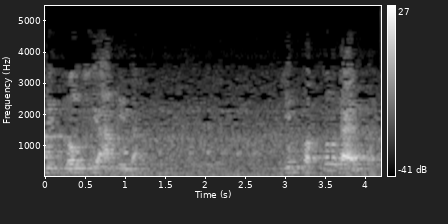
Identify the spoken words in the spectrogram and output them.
বিধ্বংসী আকিদা। জিন কখনো গায়ক জানে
